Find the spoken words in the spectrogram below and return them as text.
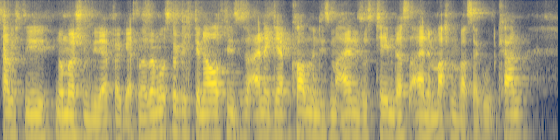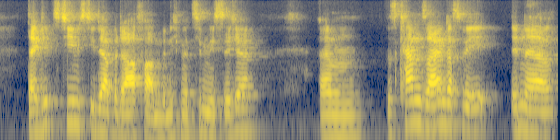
Jetzt habe ich die Nummer schon wieder vergessen. Also er muss wirklich genau auf dieses eine Gap kommen, in diesem einen System, das eine machen, was er gut kann. Da gibt es Teams, die da Bedarf haben, bin ich mir ziemlich sicher. Ähm, es kann sein, dass wir in der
